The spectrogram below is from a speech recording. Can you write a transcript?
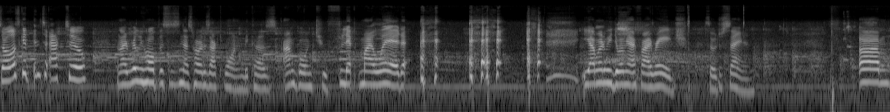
So let's get into Act 2. And I really hope this isn't as hard as Act 1 because I'm going to flip my lid. yeah, I'm going to be doing it if I rage. So just saying. Um,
